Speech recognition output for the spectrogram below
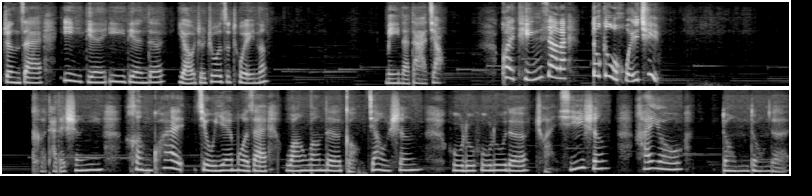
正在一点一点地咬着桌子腿呢。米娜大叫：“快停下来！都给我回去！”可他的声音很快就淹没在汪汪的狗叫声、呼噜呼噜的喘息声，还有咚咚的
